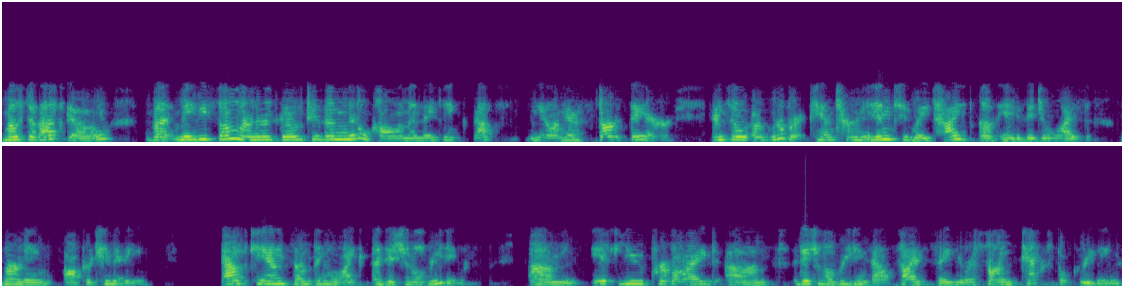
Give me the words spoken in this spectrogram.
most of us go, but maybe some learners go to the middle column and they think that's, you know, I'm going to start there. And so a rubric can turn into a type of individualized learning opportunity as can something like additional readings. Um, if you provide um, additional readings outside, say your assigned textbook readings.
